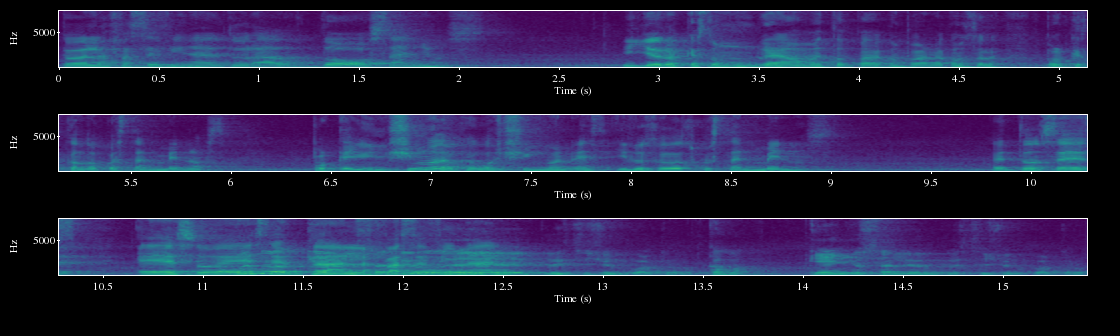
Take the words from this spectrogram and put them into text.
Pero la fase final dura dos años. Y yo creo que es un gran momento para comprar una consola. Porque es cuando cuestan menos. Porque hay un chingo de juegos chingones y los juegos cuestan menos. Entonces, eso es Bueno, ¿qué entrar en la fase salió final. de PlayStation 4? ¿Cómo? ¿Qué año salió el PlayStation 4?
